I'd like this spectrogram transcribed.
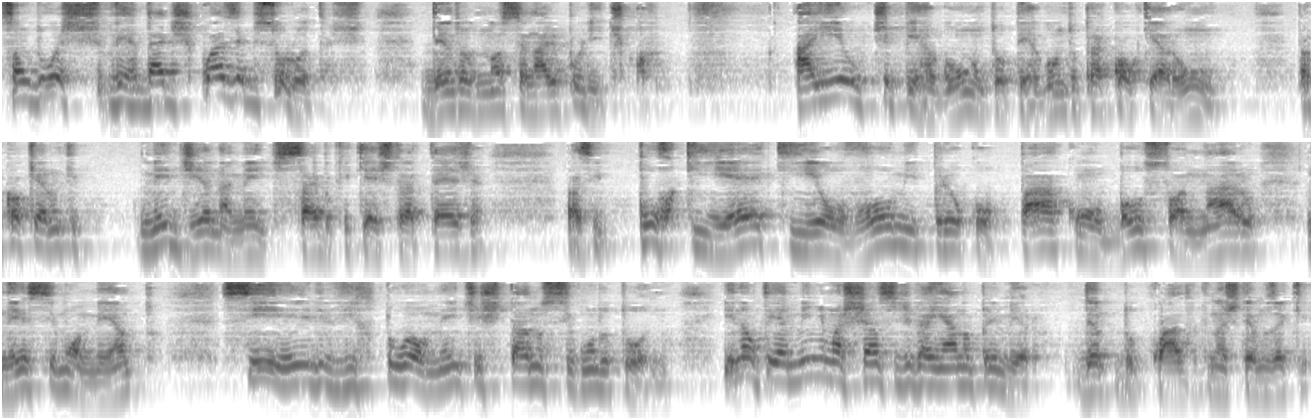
São duas verdades quase absolutas dentro do nosso cenário político. Aí eu te pergunto, ou pergunto para qualquer um, para qualquer um que medianamente saiba o que é estratégia, assim, por que é que eu vou me preocupar com o Bolsonaro nesse momento se ele virtualmente está no segundo turno e não tem a mínima chance de ganhar no primeiro, dentro do quadro que nós temos aqui.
